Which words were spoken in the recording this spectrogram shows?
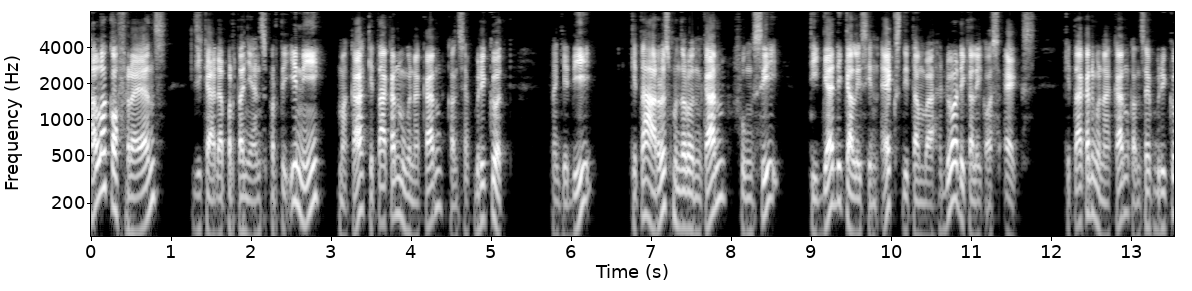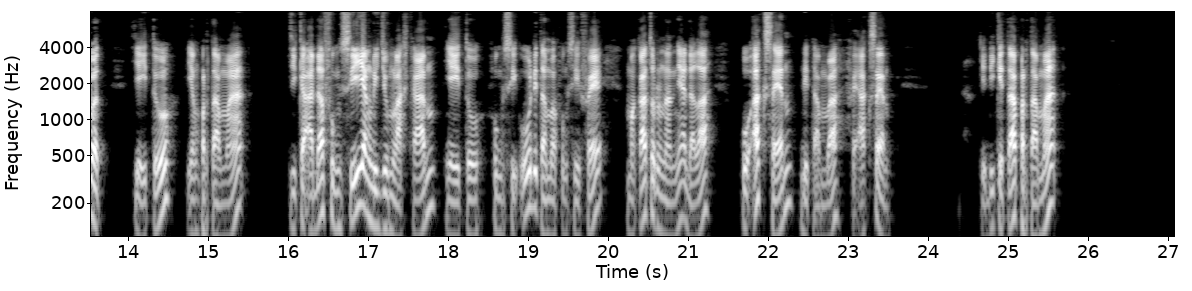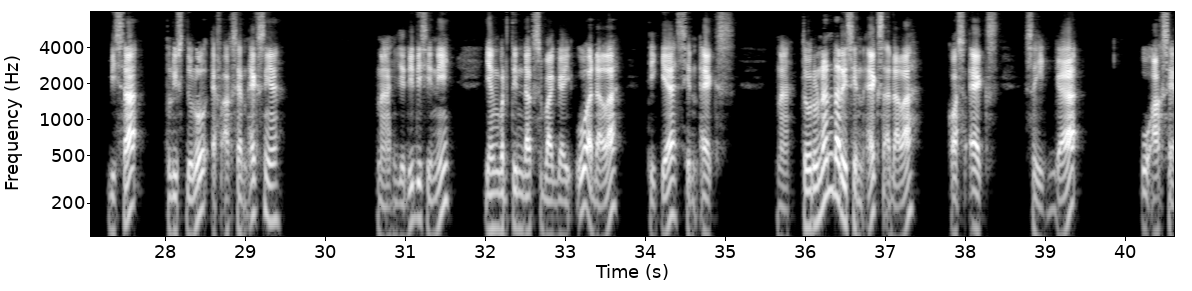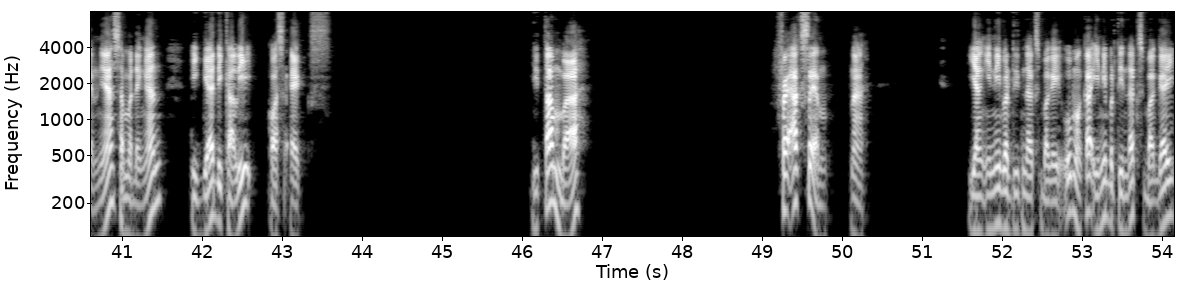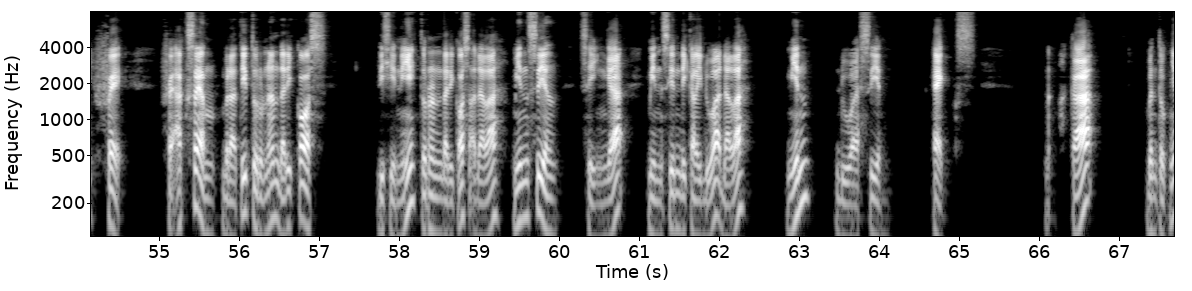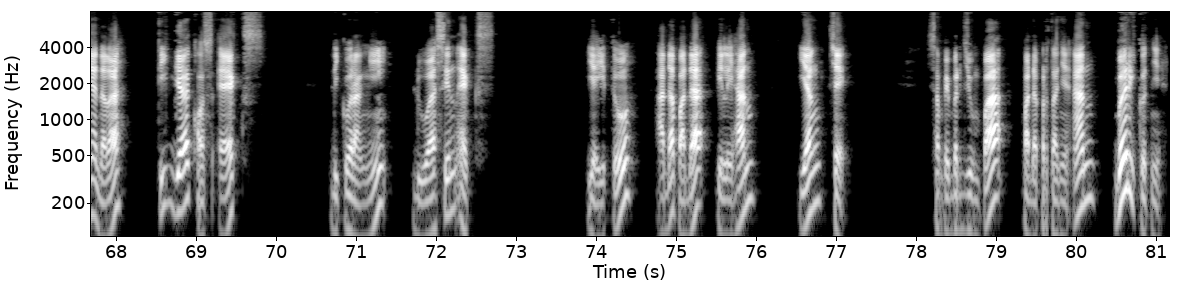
Halo co-friends, jika ada pertanyaan seperti ini, maka kita akan menggunakan konsep berikut. Nah, jadi kita harus menurunkan fungsi 3 dikali sin x ditambah 2 dikali cos x. Kita akan gunakan konsep berikut, yaitu yang pertama, jika ada fungsi yang dijumlahkan, yaitu fungsi u ditambah fungsi v, maka turunannya adalah u aksen ditambah v aksen. Jadi kita pertama bisa tulis dulu f aksen x-nya. Nah, jadi di sini yang bertindak sebagai u adalah 3 sin x. Nah, turunan dari sin x adalah cos x, sehingga u aksennya sama dengan 3 dikali cos x. Ditambah v aksen. Nah, yang ini bertindak sebagai u, maka ini bertindak sebagai v. v aksen berarti turunan dari cos. Di sini turunan dari cos adalah min sin, sehingga min sin dikali 2 adalah min 2 sin x. Nah, maka bentuknya adalah 3 cos x dikurangi 2 sin x. Yaitu ada pada pilihan yang C. Sampai berjumpa pada pertanyaan berikutnya.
